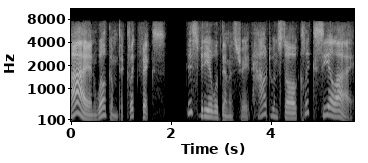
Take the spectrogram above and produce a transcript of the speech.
Hi and welcome to Qlik Fix. This video will demonstrate how to install Qlik CLI,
